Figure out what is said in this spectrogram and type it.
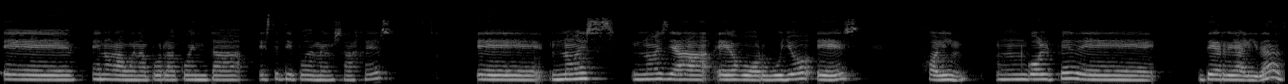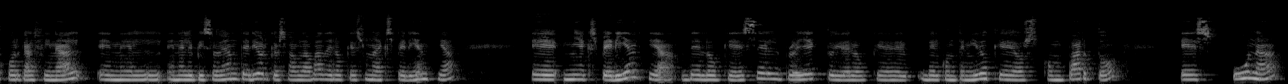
enhorabuena por la cuenta, este tipo de mensajes. no, es, no es ya ego, orgullo, es, jolín, un golpe de, de realidad, porque al final en el, en el, episodio anterior que os hablaba de lo que es una experiencia, eh, mi experiencia de lo que es el proyecto y de lo que, del contenido que os comparto es una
